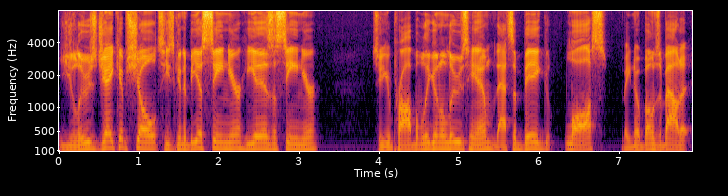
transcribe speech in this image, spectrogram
you lose Jacob Schultz. He's going to be a senior. He is a senior. So you're probably going to lose him. That's a big loss. Make no bones about it,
